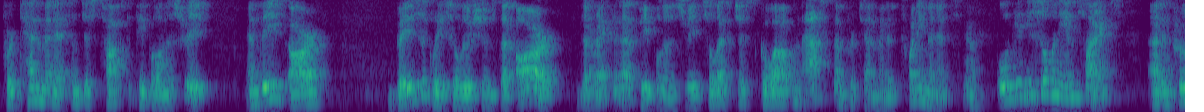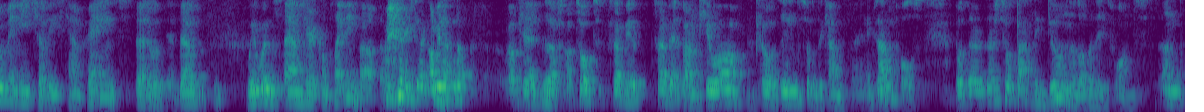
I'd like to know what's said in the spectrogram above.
for 10 minutes and just talked to people on the street. And these are basically solutions that are directed at people in the street. So let's just go out and ask them for 10 minutes, 20 minutes. Yeah. We'll give you so many insights at improving each of these campaigns that, would, that would- we wouldn't stand here complaining about them. exactly. I mean, not, okay, I've, talked a fair bit, fair bit about QR codes in some of the campaign examples, but they're, they're so badly done, a lot of these ones, and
